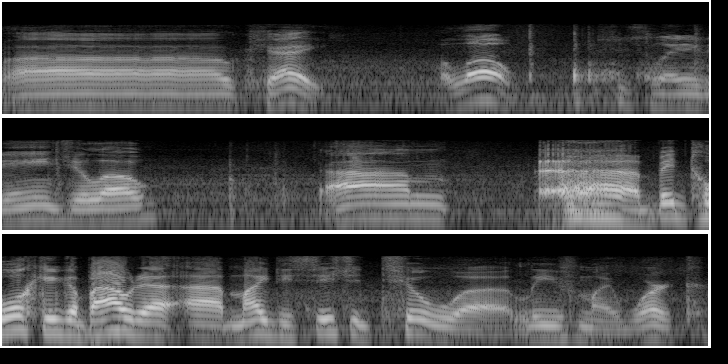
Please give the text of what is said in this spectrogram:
Uh, okay. Hello. This is Lenny D'Angelo. Um, been talking about uh, uh, my decision to uh, leave my work,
